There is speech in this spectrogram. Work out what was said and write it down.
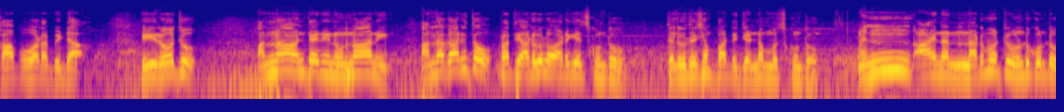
కాపువాడ బిడ్డ. ఈరోజు అన్నా అంటే నేను ఉన్నా అని అన్నగారితో ప్రతి అడుగులో అడిగేసుకుంటూ తెలుగుదేశం పార్టీ జెండా మోసుకుంటూ ఆయన నడుముట్టు వండుకుంటూ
